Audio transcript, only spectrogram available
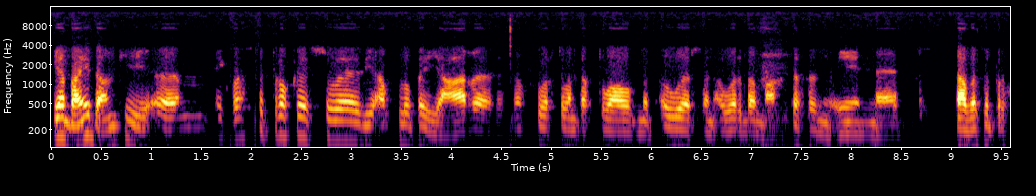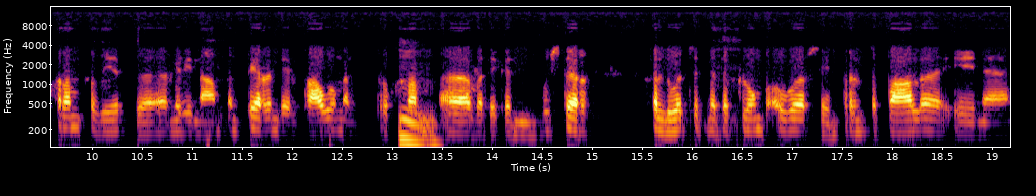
Ja, baie dankie. Ehm um, ek was betrokke so die afgelope jare, dit nog voor 2012 met ouers en ouer bemagtiging en uh daar was 'n program gewees uh, met die naam van Parent Empowerment program mm. uh wat ek in Woester geloods het met 'n klomp ouers en prinsipale en uh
